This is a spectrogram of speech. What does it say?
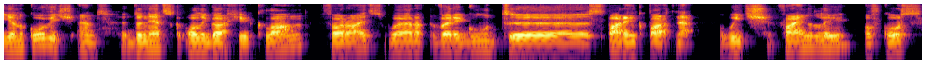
Yanukovych and Donetsk oligarchy clan, far rights were very good uh, sparring partner, which finally, of course,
